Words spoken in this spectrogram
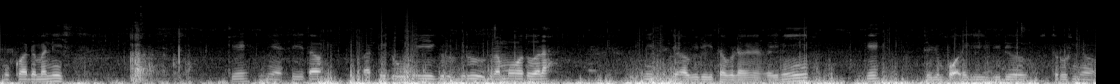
Muka dia manis. Okay ni asyik tau. Lepas tu dua geruk-geruk glamour tu lah. Ni saja video kita pada hari ni Okay Kita jumpa lagi video seterusnya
